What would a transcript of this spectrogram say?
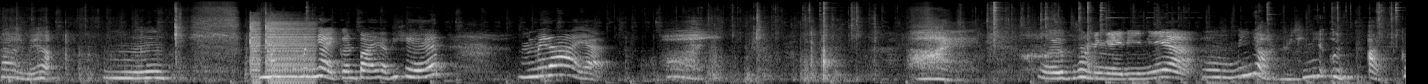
ได้ไหมอะ อืมมันมันใหญ่เกินไปอะพี่เคส มันไม่ได้อะเฮ้ยเฮ้ยเฮ้ยจะทำยังไงดีเนี่ย อืมไม่อยากอยู่ที่นี่อึดอัดก็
